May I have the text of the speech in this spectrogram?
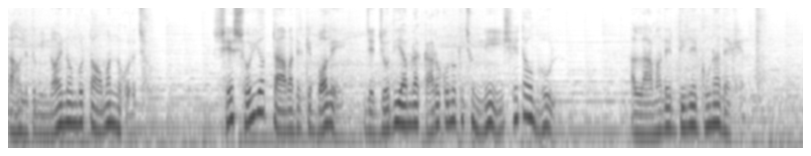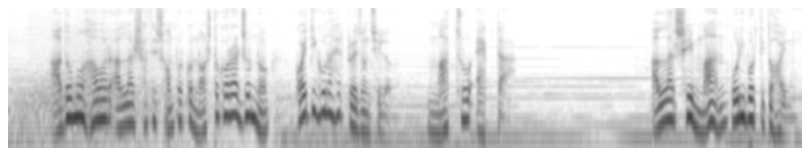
তাহলে তুমি নয় নম্বরটা অমান্য করেছ। সে শরীয়তটা আমাদেরকে বলে যে যদি আমরা কারও কোনো কিছু নিই, সেটাও ভুল। আল্লাহ আমাদের দিলে গুণা দেখেন। আদম ও হাওয়ার আল্লাহর সাথে সম্পর্ক নষ্ট করার জন্য কয়টি গুনাহের প্রয়োজন ছিল? মাত্র একটা। আল্লাহর সেই মান পরিবর্তিত হয়নি।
